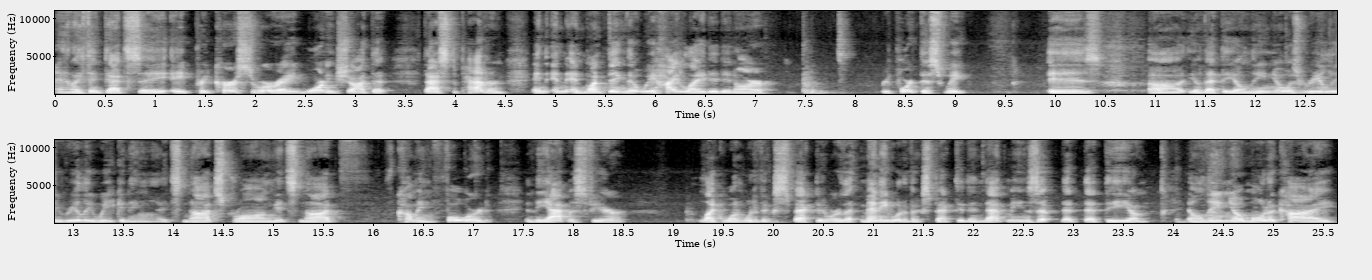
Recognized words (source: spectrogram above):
and I think that's a, a precursor or a warning shot that that's the pattern. And, and and one thing that we highlighted in our report this week is uh, you know that the El Nino is really really weakening. It's not strong. It's not coming forward in the atmosphere like one would have expected or that many would have expected. And that means that, that, that the um, El Nino Modoki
